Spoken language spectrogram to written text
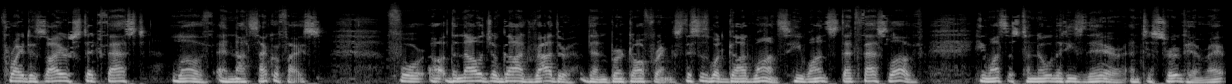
For I desire steadfast love and not sacrifice for uh, the knowledge of God rather than burnt offerings. This is what God wants. He wants steadfast love. He wants us to know that He's there and to serve Him, right?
